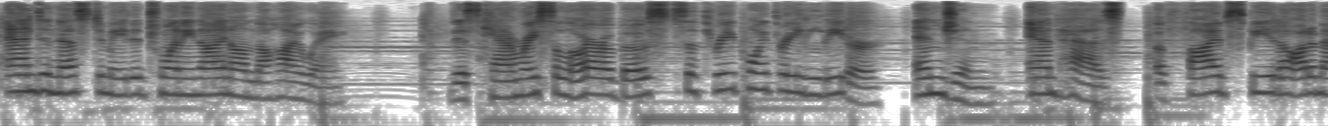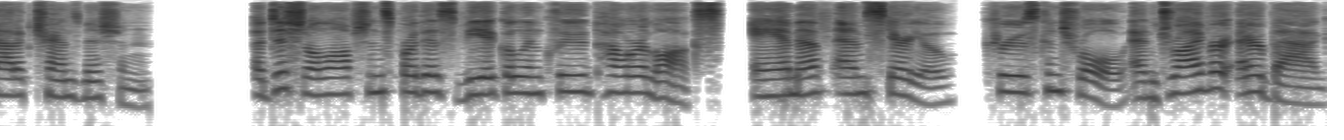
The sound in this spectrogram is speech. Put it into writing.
and an estimated 29 on the highway. This Camry Solara boasts a 3.3-liter engine, and has a 5-speed automatic transmission. Additional options for this vehicle include power locks, AM-FM stereo, cruise control and driver airbag.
